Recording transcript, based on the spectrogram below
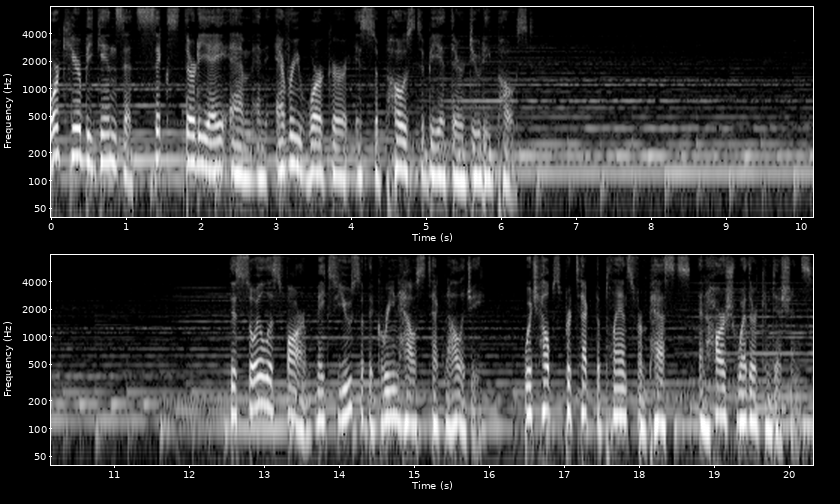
Work here begins at 6:30 a.m. and every worker is supposed to be at their duty post. This soilless farm makes use of the greenhouse technology, which helps protect the plants from pests and harsh weather conditions,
